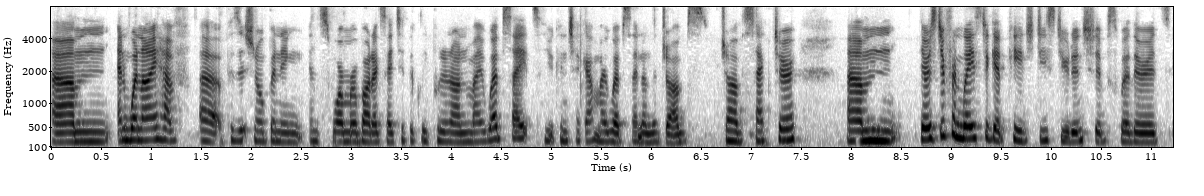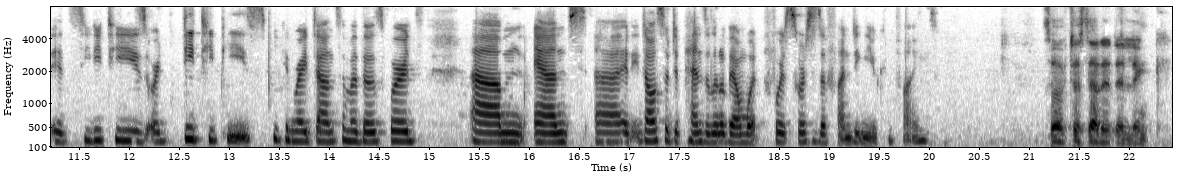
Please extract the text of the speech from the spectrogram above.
Um, and when I have a position opening in Swarm Robotics, I typically put it on my website. So you can check out my website on the jobs job sector. Um, there's different ways to get PhD studentships, whether it's it's CDTs or DTPs. You can write down some of those words, um, and uh, it, it, also depends a little bit on what sources of funding you can find. So I've just added a link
